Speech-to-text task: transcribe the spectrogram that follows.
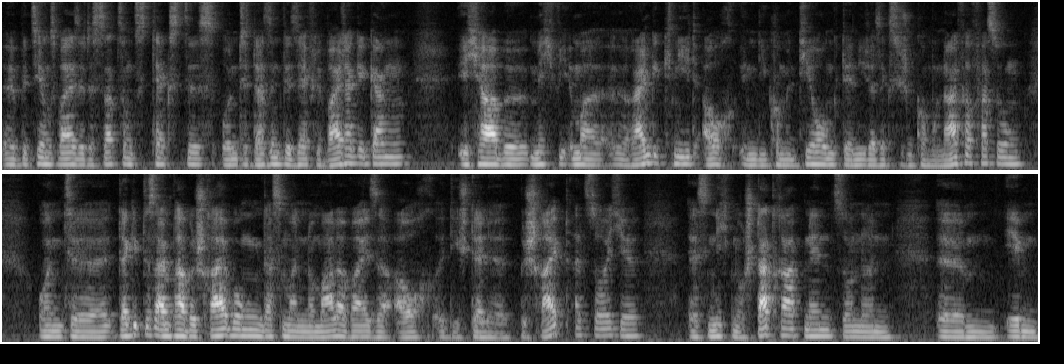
äh, beziehungsweise des Satzungstextes und da sind wir sehr viel weitergegangen. Ich habe mich wie immer äh, reingekniet, auch in die Kommentierung der niedersächsischen Kommunalverfassung und äh, da gibt es ein paar Beschreibungen, dass man normalerweise auch äh, die Stelle beschreibt als solche, es nicht nur Stadtrat nennt, sondern ähm, eben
